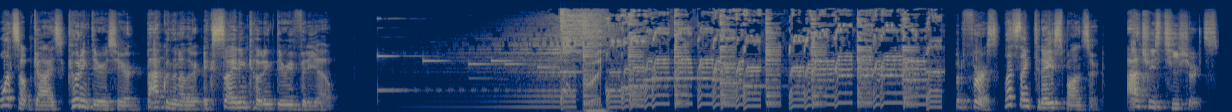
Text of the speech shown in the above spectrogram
What's up guys, Coding Theories here, back with another exciting coding theory video. But first, let's thank today's sponsor, Atri's T-shirts.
